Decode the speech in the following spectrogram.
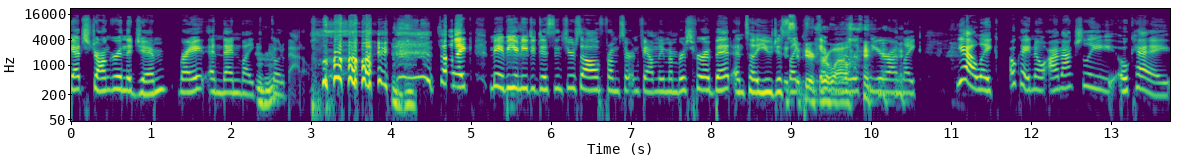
get stronger in the gym, right? And then like mm-hmm. go to battle. like, mm-hmm. So like maybe you need to distance yourself from certain family members for a bit until you just Disappear like get really clear on like, yeah, like okay, no, I'm actually okay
